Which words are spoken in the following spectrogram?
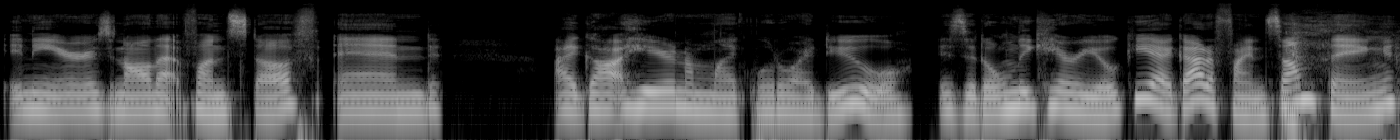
in ears and all that fun stuff. And I got here and I'm like, what do I do? Is it only karaoke? I got to find something.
